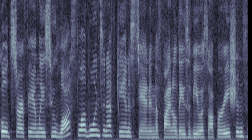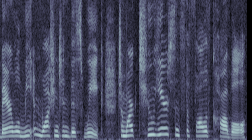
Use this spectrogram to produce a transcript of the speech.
Gold Star families who lost loved ones in Afghanistan in the final days of U.S. operations there will meet in Washington this week to mark two years since the fall of Kabul.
